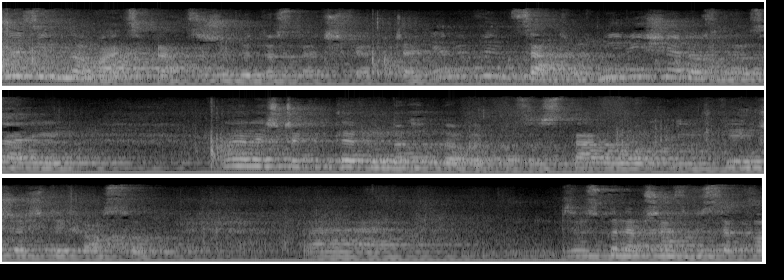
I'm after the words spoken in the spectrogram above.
zrezygnować z pracy, żeby dostać świadczenie, no więc zatrudnili się, rozwiązali, no ale jeszcze kryterium dochodowe pozostało i większość tych osób e, w związku na przykład z wysoko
